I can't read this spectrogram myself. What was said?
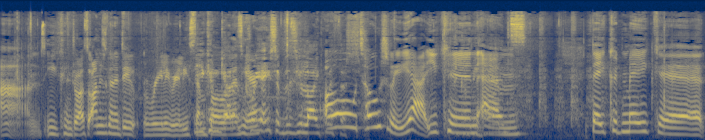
and you can draw. So I'm just going to do really, really You simple can get as here. creative as you like with Oh, totally. Yeah, you can. be Um, they could make it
